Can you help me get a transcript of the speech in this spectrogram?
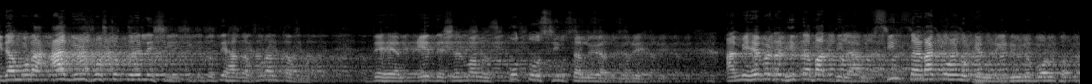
এটা মনে আগে প্রশ্ন করে লিছি এটা তো দেখা যায় পুরান কাপড় দেখেন এই দেশের মানুষ কত চিন্তা লইয়া ঘুরে আমি হেবাটা ভিতা বাদ দিলাম, চিন্তাটা করল কেন এটা হইল বড় কথা।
